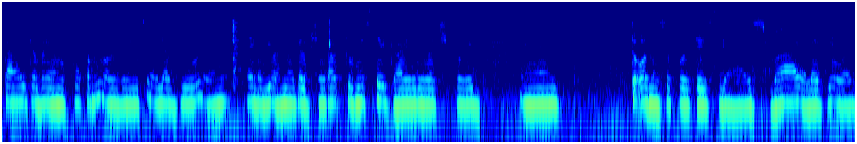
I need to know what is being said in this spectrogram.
Tay, gabayan mo po kami always. I love you and I love you and mega love shout out to Mr. Gary Rochford and to all my supporters guys. Bye. I love you all.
